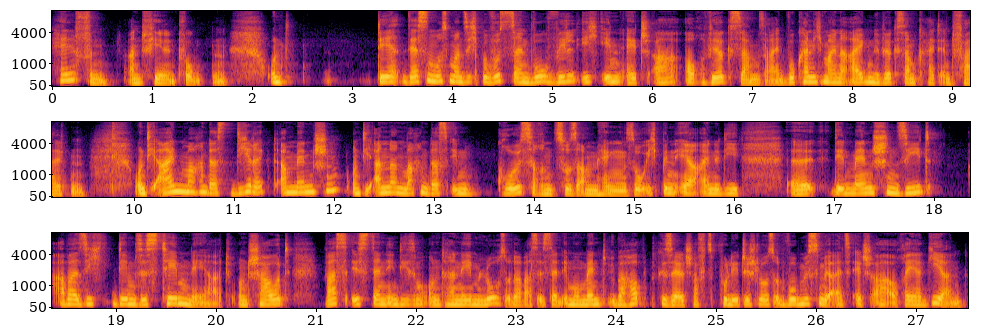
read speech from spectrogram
helfen an vielen Punkten. Und dessen muss man sich bewusst sein, wo will ich in HR auch wirksam sein? Wo kann ich meine eigene Wirksamkeit entfalten? Und die einen machen das direkt am Menschen und die anderen machen das in größeren Zusammenhängen. So, ich bin eher eine, die äh, den Menschen sieht aber sich dem System nähert und schaut, was ist denn in diesem Unternehmen los oder was ist denn im Moment überhaupt gesellschaftspolitisch los und wo müssen wir als HR auch reagieren.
